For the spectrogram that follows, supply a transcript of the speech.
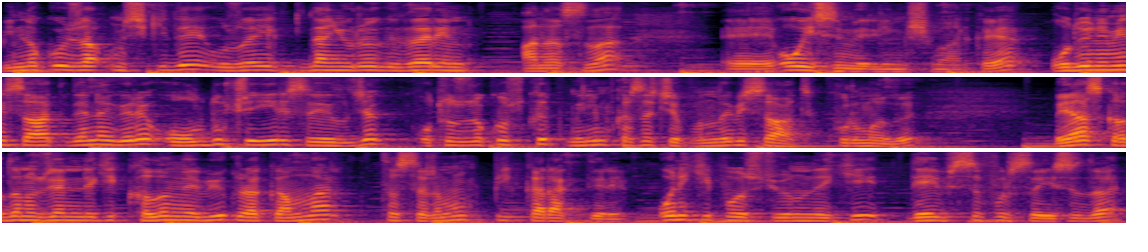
1962'de uzaya ilk giden Yuri Gagarin anasına e, o isim verilmiş markaya. O dönemin saatlerine göre oldukça iri sayılacak 39-40 milim kasa çapında bir saat kurmalı. Beyaz kadın üzerindeki kalın ve büyük rakamlar tasarımın bir karakteri. 12 pozisyonundaki dev sıfır sayısı da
